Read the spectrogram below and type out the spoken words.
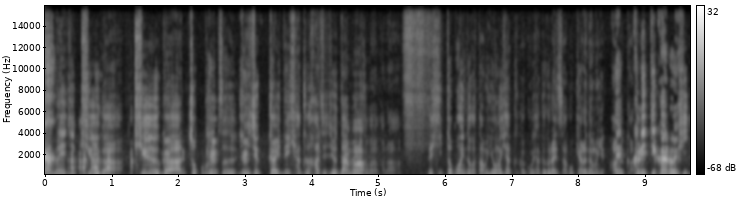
ダメージ9が9がちょっとずつ20回で180ダメージとかだからでヒットポイントが多分400か500ぐらい雑魚キャラでもあえるから。クリティカルヒッ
